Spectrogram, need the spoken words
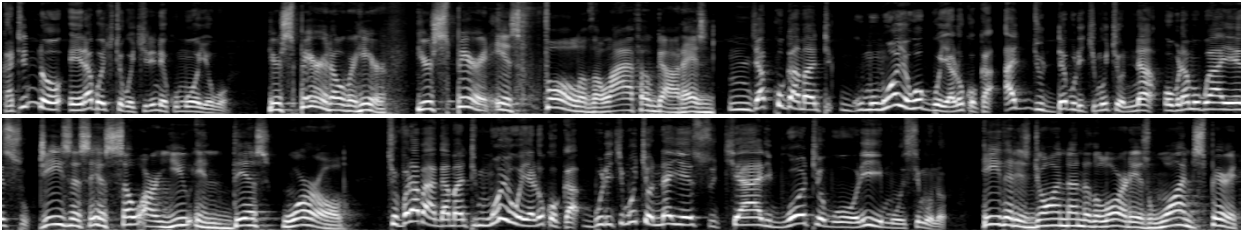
kati nno era bwe kityo bwe kiri ne ku mwoyo wo Your spirit over here, your spirit is full of the life of God. As nja kukugamba nti mu mwoyo wo gwe yalokoka ajjudde buli kimu kyonna obulamu bwa yesu Jesus is, so are you in this world. kyova olaba agamba nti mu mwoyo we yalokoka buli kimu kyonna yesu kyali bw'otyo bw'oli mu nsi muno He that is joined unto the Lord is one spirit.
